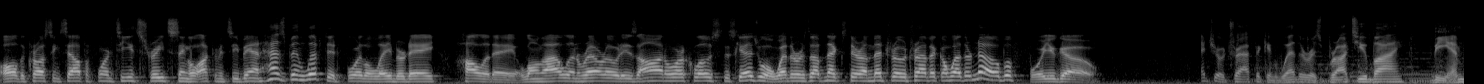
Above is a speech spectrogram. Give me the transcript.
All the crossings south of 14th Street, single occupancy ban has been lifted for the Labor Day holiday. Long Island Railroad is on or close to schedule. Weather is up next here on Metro Traffic and Weather. No, before you go. Metro Traffic and Weather is brought to you by BM.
